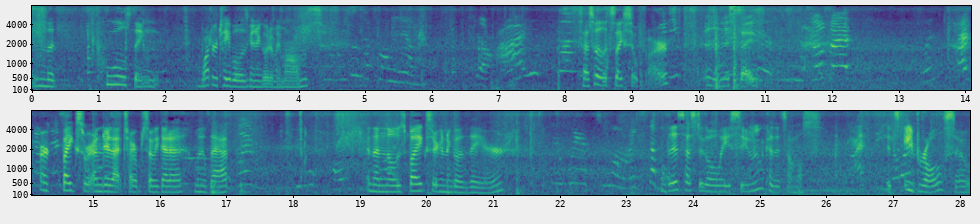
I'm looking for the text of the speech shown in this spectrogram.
And the pool thing, water table is gonna go to my mom's. So that's what it looks like so far. And then this side. Our bikes were under that tarp, so we gotta move that. And then those bikes are gonna go there. This has to go away soon because it's almost, it's April, so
